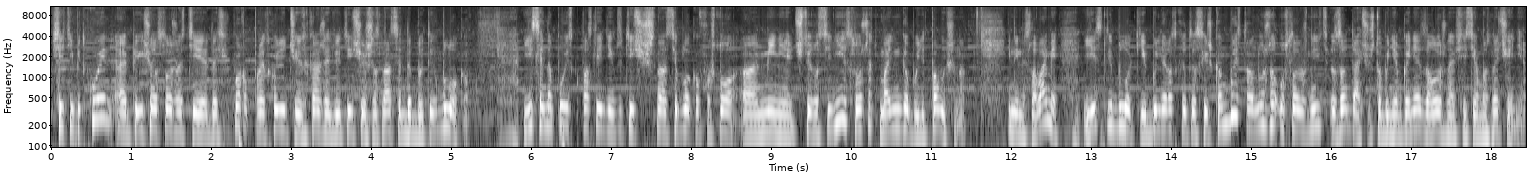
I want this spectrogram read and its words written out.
В сети биткоин э, пересчет сложности до сих пор происходит через каждые 2016 добытых блоков. Если на поиск последних 2016 блоков ушло э, менее 14 дней, сложность майнинга будет повышена. Иными словами, если блоки были раскрыты слишком быстро, нужно усложнить задачу, чтобы не обгонять заложенное в систему значение.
